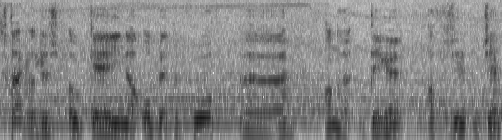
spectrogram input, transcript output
Start was dus oké. Nou opletten voor uh, dingen adviseert Jeff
